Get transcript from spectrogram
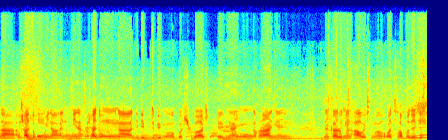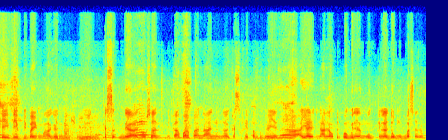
na masyado kong mina, ano, mina, masyadong nadidibdib yung mga bash, bash, yun nga yung nakaraan nga, yung nagkaroon nga ng away sa mga kapatid sa kapatid. Kasi kay Dave, di ba, yung mga ganong issue yun. Kasi, na, ano, sa, nagkapa pa na, ano, nagkasakit ako, ganyan, na, ay, inaano ko, huwag mo na lang, huwag ka na magbasa ng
